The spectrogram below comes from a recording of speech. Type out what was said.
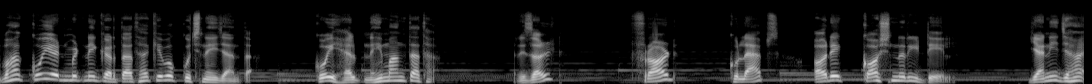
वहाँ कोई एडमिट नहीं करता था कि वो कुछ नहीं जानता। कोई हेल्प नहीं माँगता था। रिज़ल्ट फ्रॉड कोलैप्स और एक कॉशनरी डेल यानी जहाँ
